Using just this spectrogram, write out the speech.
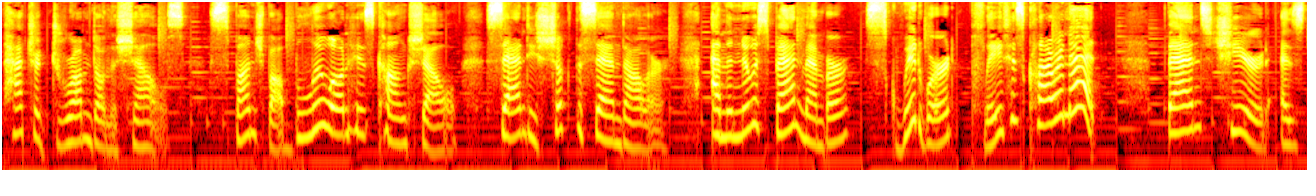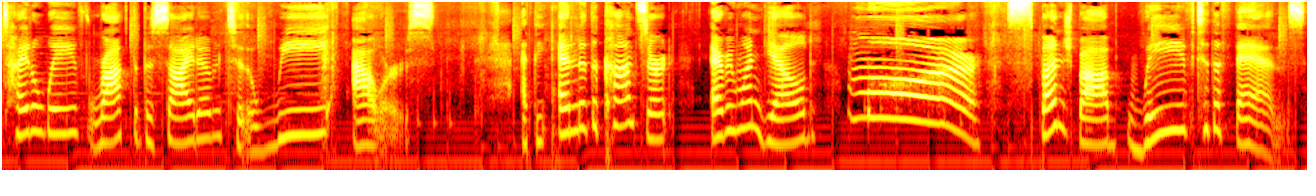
Patrick drummed on the shells. SpongeBob blew on his conch shell. Sandy shook the sand dollar. And the newest band member, Squidward, played his clarinet. Fans cheered as Tidal Wave rocked the Poseidome to the wee hours. At the end of the concert, everyone yelled, More! SpongeBob waved to the fans.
